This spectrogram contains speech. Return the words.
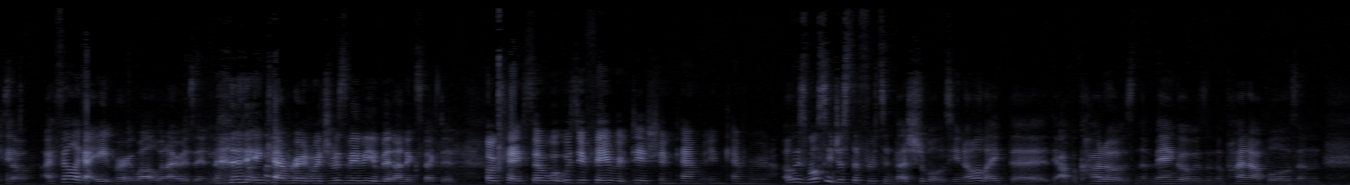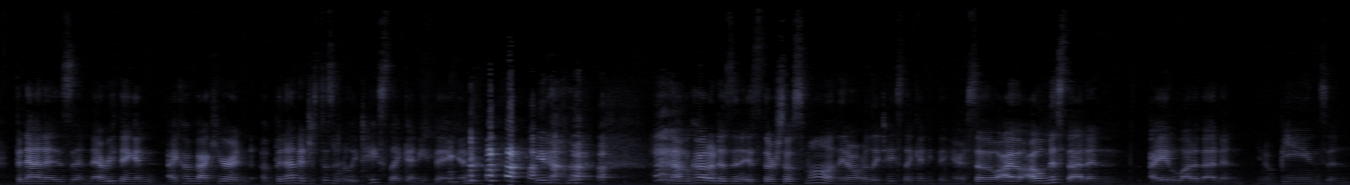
Okay. So I feel like I ate very well when I was in in Cameroon, which was maybe a bit unexpected. Okay, so what was your favorite dish in Cam in Cameroon? Oh, it was mostly just the fruits and vegetables, you know, like the, the avocados and the mangoes and the pineapples and bananas and everything. And I come back here and a banana just doesn't really taste like anything. And, you know, an avocado doesn't, it's, they're so small and they don't really taste like anything here. So I, I will miss that. And I ate a lot of that and, you know, beans and,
